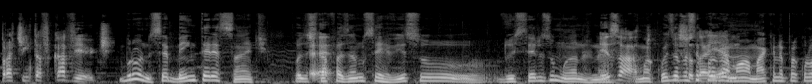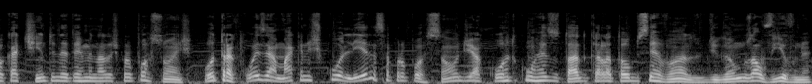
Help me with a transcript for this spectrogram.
para a tinta ficar verde. Bruno, isso é bem interessante pois está é. fazendo o serviço dos seres humanos, né? Exato. Uma coisa é você é programar é... uma máquina para colocar tinta em determinadas proporções. Outra coisa é a máquina escolher essa proporção de acordo com o resultado que ela está observando, digamos ao vivo, né?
